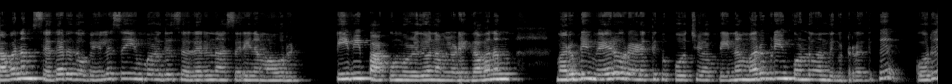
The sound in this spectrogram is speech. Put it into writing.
கவனம் செதறதோ வேலை செய்யும் பொழுது செதறுனா சரி நம்ம ஒரு டிவி பார்க்கும் பொழுதோ நம்மளுடைய கவனம் மறுபடியும் வேற ஒரு இடத்துக்கு போச்சு அப்படின்னா மறுபடியும் கொண்டு வந்துகிட்டுறதுக்கு ஒரு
